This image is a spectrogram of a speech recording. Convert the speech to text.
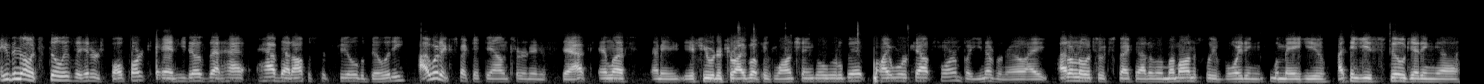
even though it still is a hitter's ballpark, and he does that ha- have that opposite field ability, I would expect a downturn in his stats unless. I mean, if you were to drive up his launch angle a little bit, might work out for him, but you never know. I, I don't know what to expect out of him. I'm honestly avoiding LeMahieu. I think he's still getting uh,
